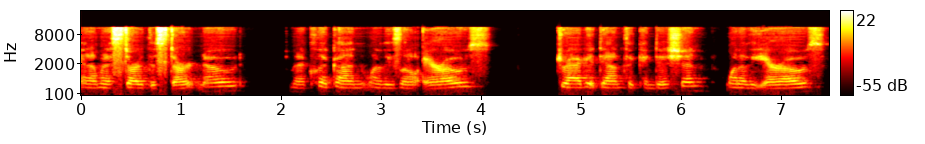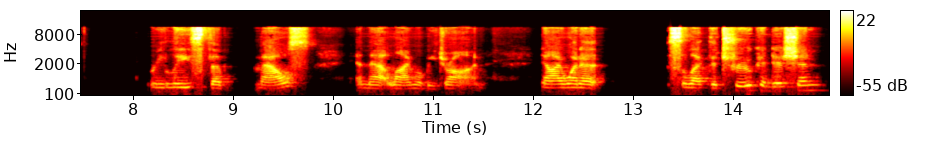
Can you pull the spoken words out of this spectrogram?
And I'm going to start the start node. I'm going to click on one of these little arrows, drag it down to condition, one of the arrows, release the mouse, and that line will be drawn. Now I want to select the true condition.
